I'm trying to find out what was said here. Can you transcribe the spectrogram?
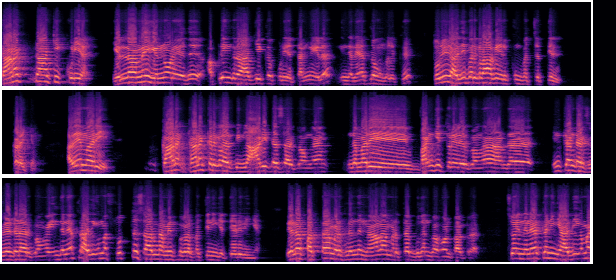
கணக்காக்கிக்கூடிய எல்லாமே என்னுடையது அப்படிங்கிற ஆக்கிக்கக்கூடிய தன்மையில இந்த நேரத்துல உங்களுக்கு தொழில் அதிபர்களாக இருக்கும் பட்சத்தில் கிடைக்கும். அதே மாதிரி கண கணக்கர்களா இருப்பீங்களா? ஆடிட்டர்ஸா இருக்கிறவங்க இந்த மாதிரி வங்கி துறையில இருக்கிறவங்க அந்த இன்கம் டேக்ஸ் ரிலேட்டடா இருக்கவங்க இந்த நேரத்துல அதிகமா சொத்து சார்ந்த அமைப்புகளை பத்தி நீங்க தேடுவீங்க. ஏன்னா பத்தாம் இடத்துல இருந்து நாலாம் இடத்த புதன் பகவான் பாக்குறாரு சோ இந்த நேரத்துல நீங்க அதிகமா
